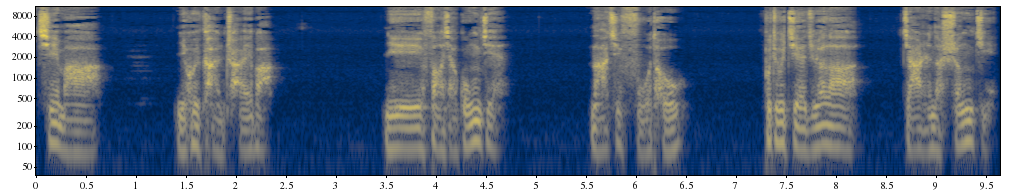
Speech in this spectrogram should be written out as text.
起码，你会砍柴吧？你放下弓箭，拿起斧头，不就解决了家人的生计？”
